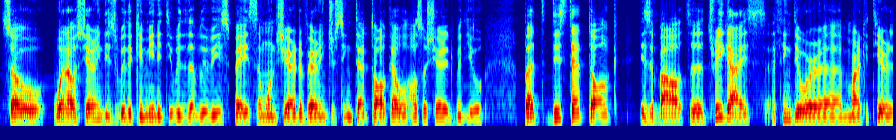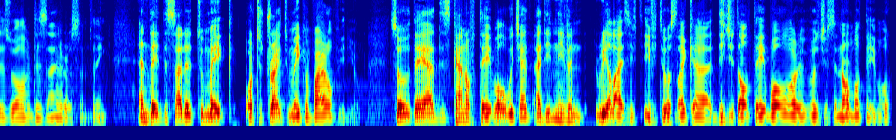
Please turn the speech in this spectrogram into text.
So when i was sharing this with the community with the wb space someone shared a very interesting ted talk. I will also share it with you. But this ted talk is about uh, three guys. I think they were uh, marketeers as well or designer or something. And they decided to make or to try to make a viral video. So they had this kind of table, which I, I didn't even realize if, if it was like a digital table or it was just a normal table.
